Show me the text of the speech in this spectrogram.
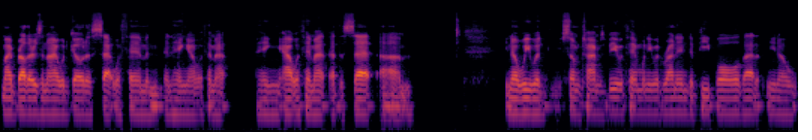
my brothers and I would go to set with him and, and hang out with him at hang out with him at, at the set. Um, you know, we would sometimes be with him when he would run into people that, you know,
